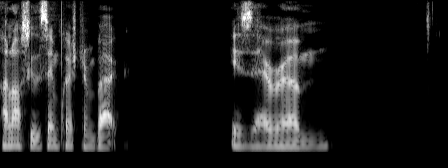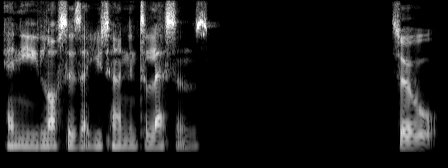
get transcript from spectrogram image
I'll ask you the same question back. Is there um, any losses that you turned into lessons? So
